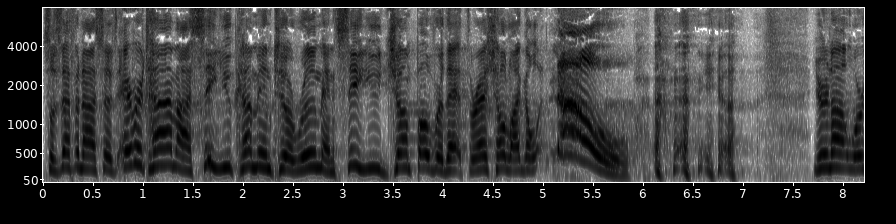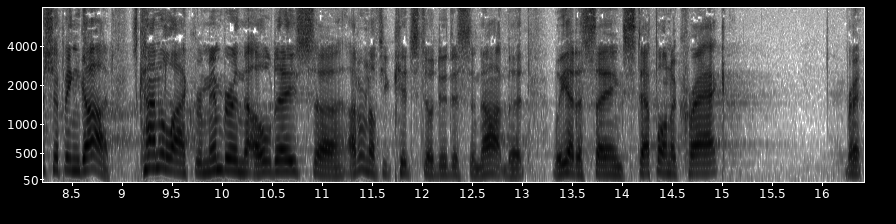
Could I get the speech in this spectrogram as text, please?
So Zephaniah says, Every time I see you come into a room and see you jump over that threshold, I go, No! yeah. You're not worshiping God. It's kind of like, remember in the old days, uh, I don't know if you kids still do this or not, but we had a saying, step on a crack. Right?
